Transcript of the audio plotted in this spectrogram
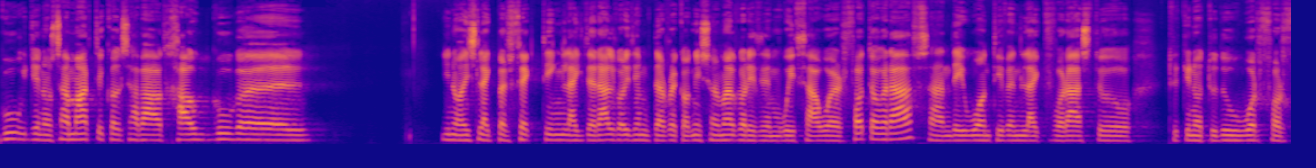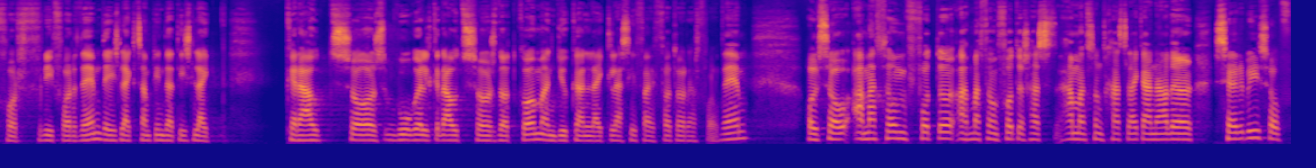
Google, you know, some articles about how Google, you know, is like perfecting like their algorithm, the recognition algorithm with our photographs. And they want even like for us to, to, you know, to do work for, for free for them. There is like something that is like crowdsource, Google crowdsource.com, and you can like classify photographs for them. Also, Amazon Photo, Amazon Photos has, Amazon has like another service of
